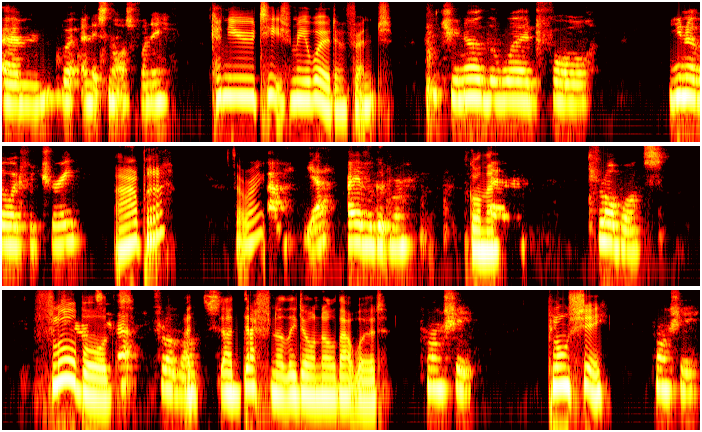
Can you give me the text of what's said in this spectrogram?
Um, but and it's not as funny. Can you teach me a word in French? Do you know the word for? You know the word for tree. Arbre? Is that right? Yeah, I have a good one. Go on then. Floorboards. See Floorboards. I, I definitely don't know that word. Plancher. Plancher. Plancher.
